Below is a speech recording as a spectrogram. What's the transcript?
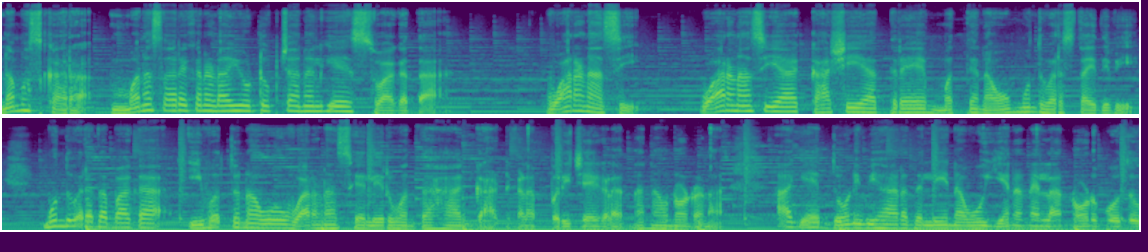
ನಮಸ್ಕಾರ, ಮನಸಾರೆ ಕನ್ನಡ ಯೂಟ್ಯೂಬ್ ಚಾನಲ್ಗೆ ಸ್ವಾಗತ. ವಾರಣಾಸಿ, ವಾರಣಾಸಿಯ ಕಾಶಿ ಯಾತ್ರೆ ಮತ್ತೆ ನಾವು ಮುಂದುವರಿಸ್ತಾ ಇದ್ದೀವಿ. ಮುಂದುವರೆದ ಭಾಗ, ಇವತ್ತು ನಾವು ವಾರಣಾಸಿಯಲ್ಲಿರುವಂತಹ ಘಾಟ್ಗಳ ಪರಿಚಯಗಳನ್ನು ನಾವು ನೋಡೋಣ. ಹಾಗೆ ದೋಣಿ ವಿಹಾರದಲ್ಲಿ ನಾವು ಏನನ್ನೆಲ್ಲ ನೋಡ್ಬೋದು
